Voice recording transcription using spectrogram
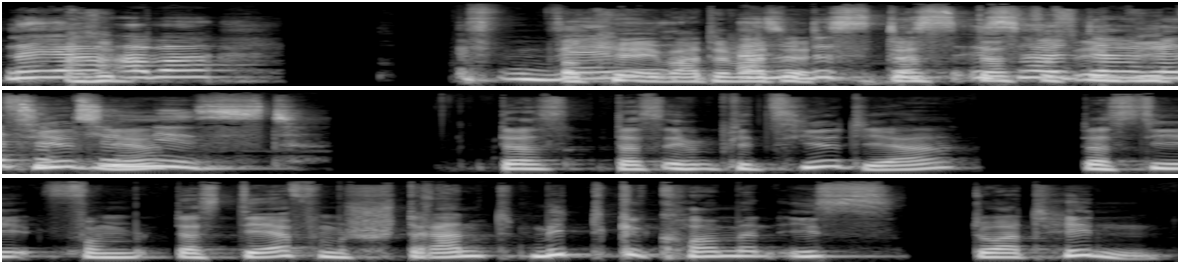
Naja, Also- aber. Wenn, Okay, warte, Also, warte. das, das, Das- ist das- halt der impliziert ja- Rezeptionist. Das, das impliziert ja, dass, die vom, dass der vom Strand mitgekommen ist dorthin,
